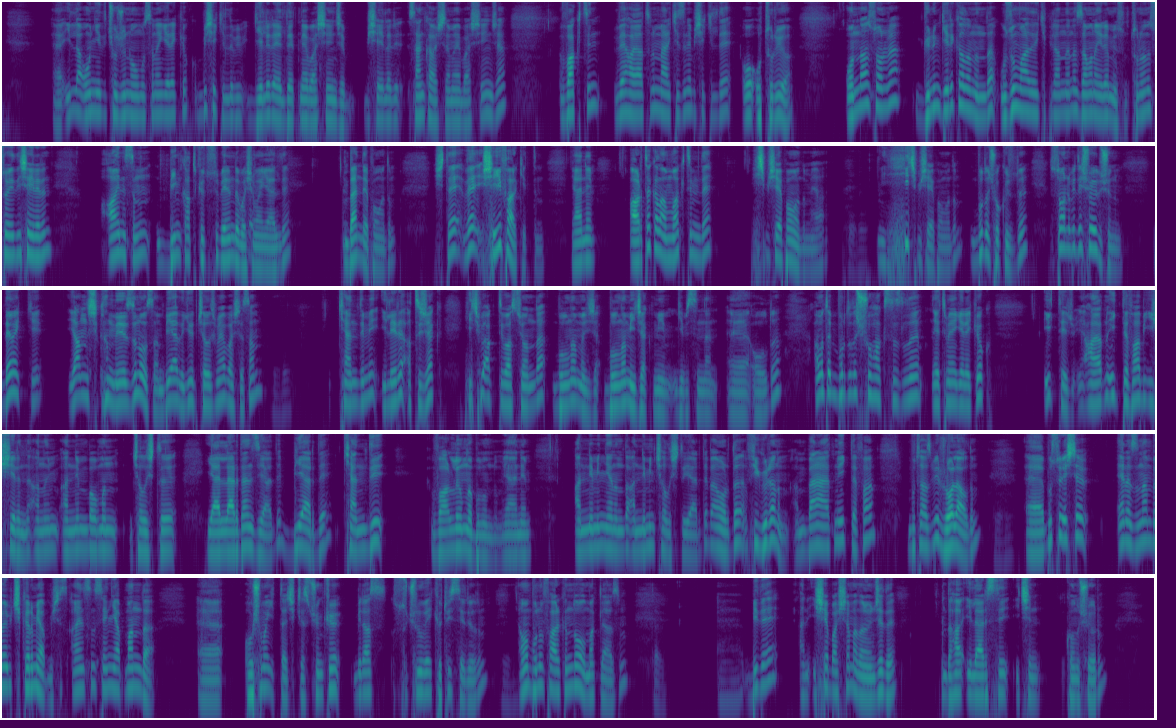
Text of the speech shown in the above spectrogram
e, illa 17 çocuğun olmasına gerek yok. Bir şekilde bir gelir elde etmeye başlayınca bir şeyleri sen karşılamaya başlayınca vaktin ve hayatının merkezine bir şekilde o oturuyor. Ondan sonra günün geri kalanında uzun vadedeki planlarına zaman ayıramıyorsun. Tuna'nın söylediği şeylerin aynısının bin kat kötüsü benim de başıma geldi. Ben de yapamadım. İşte ve şeyi fark ettim. Yani arta kalan vaktimde hiçbir şey yapamadım ya. Hiçbir şey yapamadım. Bu da çok üzdü. Sonra bir de şöyle düşündüm. Demek ki yanlışlıkla mezun olsam bir yerde gidip çalışmaya başlasam kendimi ileri atacak hiçbir aktivasyonda bulunamayacak, bulunamayacak mıyım gibisinden e, oldu. Ama tabii burada da şu haksızlığı etmeye gerek yok. İlk tecrübe, hayatımda ilk defa bir iş yerinde annem, annemin babamın çalıştığı yerlerden ziyade bir yerde kendi varlığımla bulundum. Yani annemin yanında, annemin çalıştığı yerde ben orada figüranım. Ben hayatımda ilk defa bu tarz bir rol aldım. Ee, bu süreçte en azından böyle bir çıkarım yapmışız. Aynısını senin yapman da e, hoşuma gitti açıkçası. Çünkü biraz suçlu ve kötü hissediyordum. Ama bunun farkında olmak lazım. Tabii. Ee, bir de hani işe başlamadan önce de daha ilerisi için konuşuyorum.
